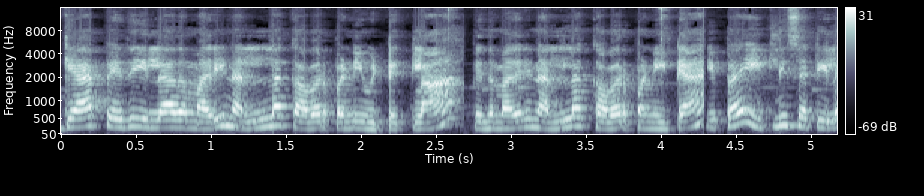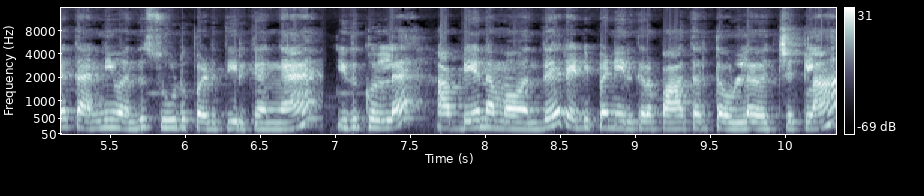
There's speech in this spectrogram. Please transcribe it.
கேப் எதுவும் இல்லாத மாதிரி நல்லா கவர் பண்ணி விட்டுக்கலாம். இந்த மாதிரி நல்லா கவர் பண்ணிட்டேன். இப்ப இட்லி சட்டியில தண்ணி வந்து சூடுபடுத்தி இருக்கேங்க இதுக்குள்ள அப்படியே நம்ம வந்து ரெடி பண்ணி இருக்கிற பாத்திரத்தை உள்ள வச்சுக்கலாம்.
